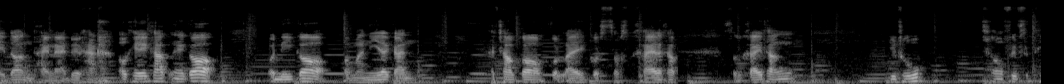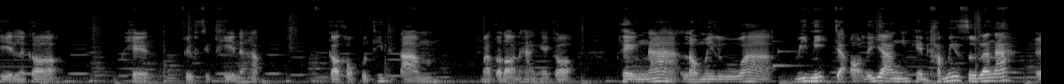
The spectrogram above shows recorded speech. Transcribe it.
Idol Thailand ด้วยฮะ โอเคครับไงก็วันนี้ก็ประมาณนี้แล้วกัน ถ้าชอบก็กดไลค์ กด Subscribe นะครับ Subscribe ทั้ง YouTube ช่อง Flip 16แล้วก็เพจ Flip 16นะครับ ก็ขอบคุณที่ติดตามมาตลอดนะฮะไงก็เพลงหน้าเราไม่รู้ว่าวินิจะออกหรือยังเห็น coming soon แล้วนะ เอ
